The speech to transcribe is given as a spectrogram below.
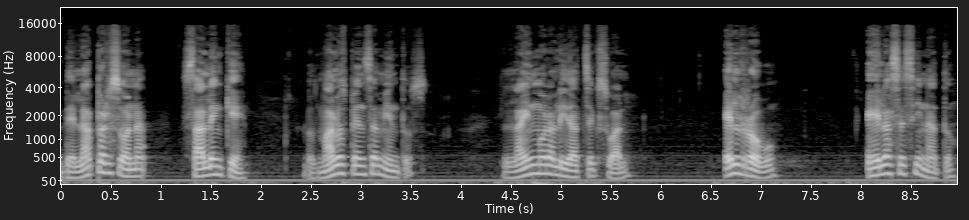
de la persona salen qué? Los malos pensamientos, la inmoralidad sexual, el robo, el asesinato,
